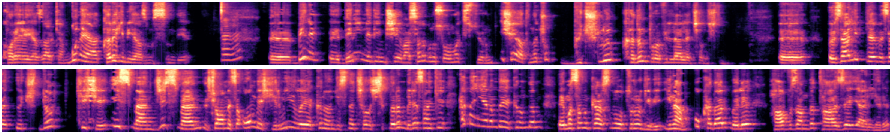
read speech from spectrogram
Kore'ye yazarken bu ne ya karı gibi yazmışsın diye. Hı hı. E, benim e, deneyimlediğim bir şey var. Sana bunu sormak istiyorum. İş hayatında çok güçlü kadın profillerle çalıştım. E, özellikle mesela 3-4 kişi ismen, cismen şu an mesela 15-20 yıla yakın öncesinde çalıştıklarım bile sanki hemen yanımda yakınımda e, masamın karşısında oturur gibi inan o kadar böyle hafızamda taze yerleri.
